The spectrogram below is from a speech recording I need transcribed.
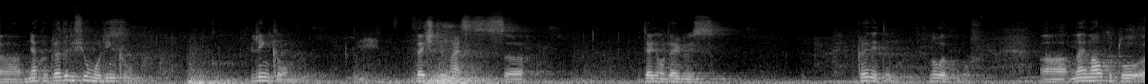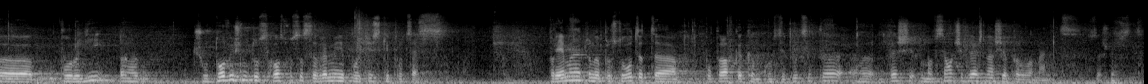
А, някой гледа ли филма Линкълн? Линкълн. 2014 с а, Дениел Дей Луис. Гледайте го, много е хубав. най-малкото поради чудовищното сходство с съвременния политически процес. Приемането на прословутата поправка към Конституцията беше, но все още гледаш нашия парламент, всъщност.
